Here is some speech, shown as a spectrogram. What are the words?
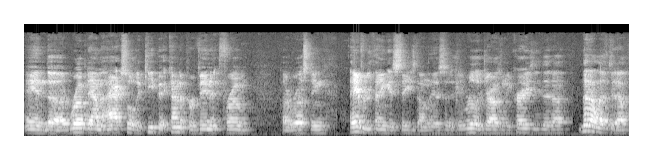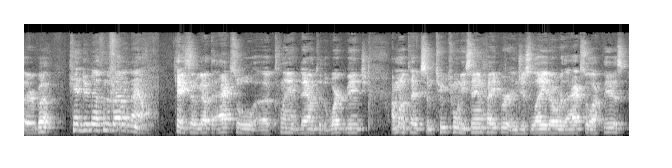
and uh, rub down the axle to keep it, kind of prevent it from uh, rusting everything is seized on this. It, it, really drives me crazy that uh, that I left it out there, but can't do nothing about it now. Okay, so we got the axle uh, clamped down to the workbench. I'm going to take some 220 sandpaper and just lay it over the axle like this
